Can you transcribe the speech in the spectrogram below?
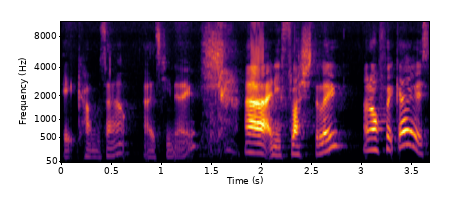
it comes out, as you know, uh, and you flush the loo and off it goes.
